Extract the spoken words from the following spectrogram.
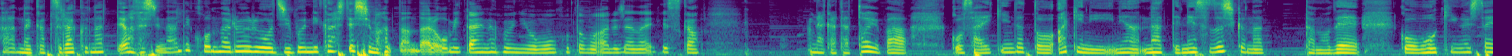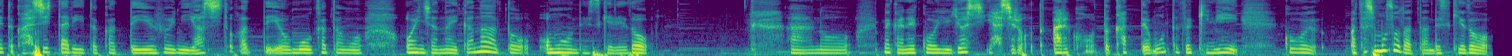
あなんか辛くなって私なんでこんなルールを自分に課してしまったんだろうみたいな風に思うこともあるじゃないですか。なんか例えばこう最近だと秋になってね涼しくなったのでこうウォーキングしたりとか走ったりとかっていう風によしとかって思う方も多いんじゃないかなと思うんですけれどあのなんかねこういうよし走ろうと歩こうとかって思った時にこう私もそうだったんですけど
